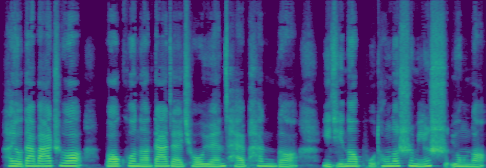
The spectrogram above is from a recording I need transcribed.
还有大巴车，包括呢搭载球员、裁判的，以及呢普通的市民使用的。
